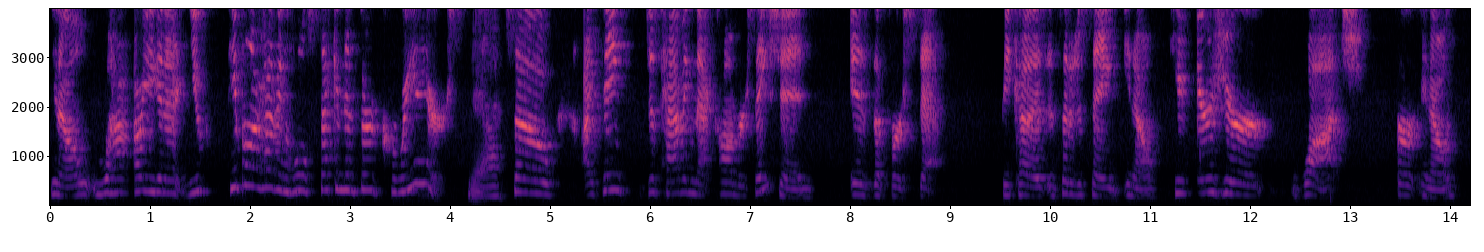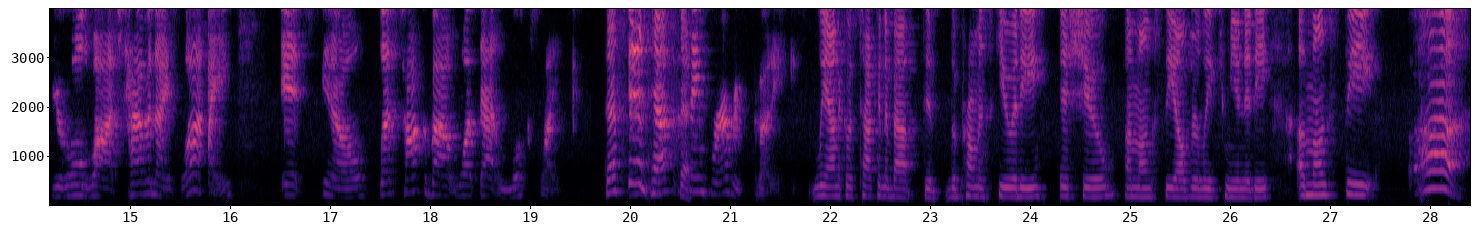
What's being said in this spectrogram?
You know how are you going to you people are having whole second and third careers. Yeah. so I think just having that conversation is the first step. Because instead of just saying, you know, here's your watch for, you know, your gold watch, have a nice life, it's, you know, let's talk about what that looks like. That's fantastic. the same for everybody. Leonica was talking about the, the promiscuity issue amongst the elderly community, amongst the ah,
